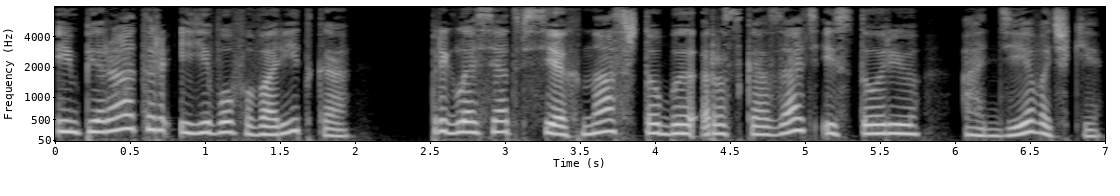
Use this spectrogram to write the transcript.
император и его фаворитка пригласят всех нас, чтобы рассказать историю о девочке,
